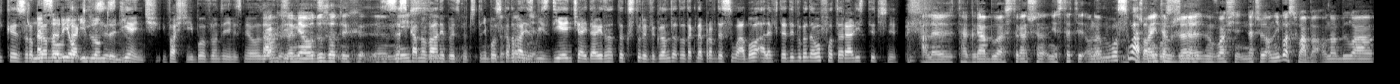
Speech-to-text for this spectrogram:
grafikę zrobioną serio takich i w Londynie. ze zdjęć. I właśnie, i było w Londynie, więc miało Tak, Londyn że miało dużo tych e, zeskanowany, miejsc. powiedzmy, czy to nie było Dokładnie. skanowanie, były zdjęcia i dalej na tekstury. Wygląda to tak naprawdę słabo, ale wtedy wyglądało fotorealistycznie. Ale ta gra była straszna, niestety ona... Ona była słaba pamiętam, prostu, że no właśnie, znaczy ona nie była słaba, ona była...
